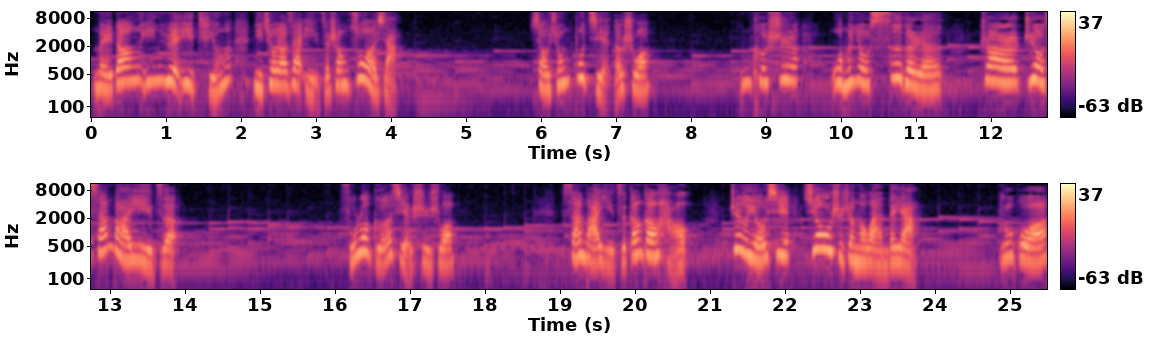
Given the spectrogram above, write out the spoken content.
每当音乐一停，你就要在椅子上坐下。小熊不解地说：“，可是我们有四个人，这儿只有三把椅子。”弗洛格解释说：“三把椅子刚刚好，这个游戏就是这么玩的呀。如果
